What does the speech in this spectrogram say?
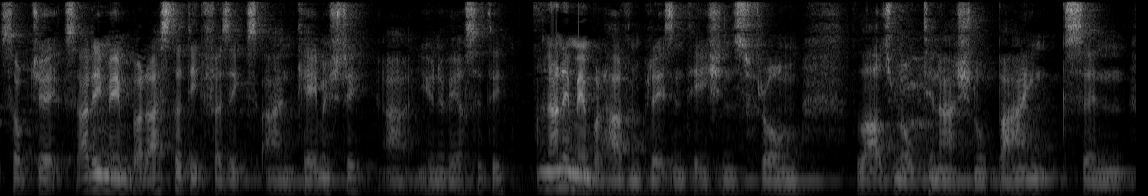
subjects. I remember I studied physics and chemistry at university, and I remember having presentations from large multinational banks and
